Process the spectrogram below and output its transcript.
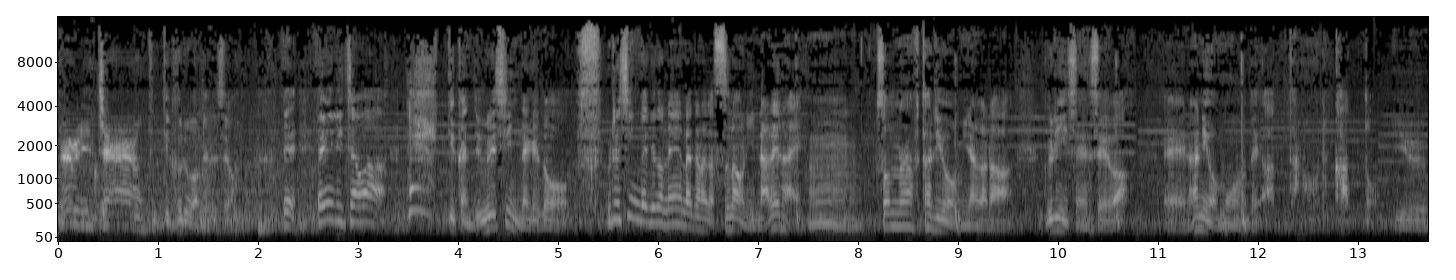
エミリーちゃんって言ってくるわけですよ。でエミリーちゃんは「えーっていう感じで嬉しいんだけど嬉しいんだけどねなかなか素直になれない。うん。そんな2人を見ながらグリーン先生は、えー何を思うのであったのかという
